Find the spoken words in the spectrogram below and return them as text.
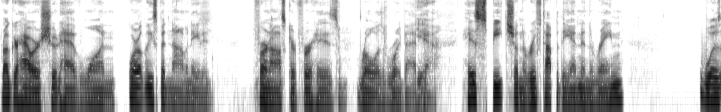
Rutger Hauer should have won or at least been nominated for an Oscar for his role as Roy Batty. Yeah, his speech on the rooftop at the end in the rain was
